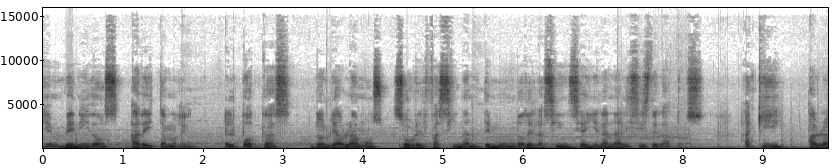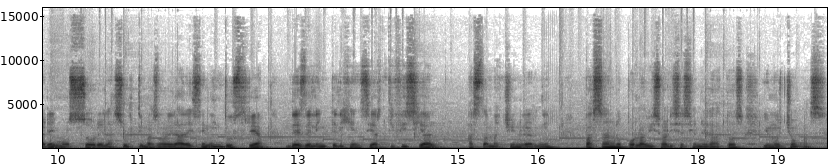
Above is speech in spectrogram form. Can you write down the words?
Bienvenidos a DataMind, el podcast donde hablamos sobre el fascinante mundo de la ciencia y el análisis de datos. Aquí hablaremos sobre las últimas novedades en la industria, desde la inteligencia artificial hasta Machine Learning, pasando por la visualización de datos y mucho más.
